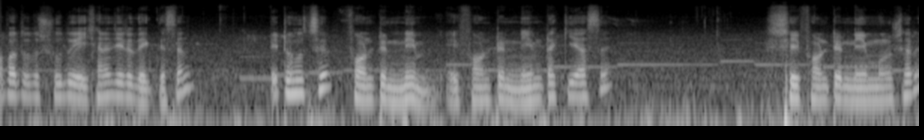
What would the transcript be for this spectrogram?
আপাতত শুধু এইখানে যেটা দেখতেছেন, এটা হচ্ছে ফন্টের নেম এই ফন্টের নেমটা কি আছে? সেই ফন্টের নেম অনুসারে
